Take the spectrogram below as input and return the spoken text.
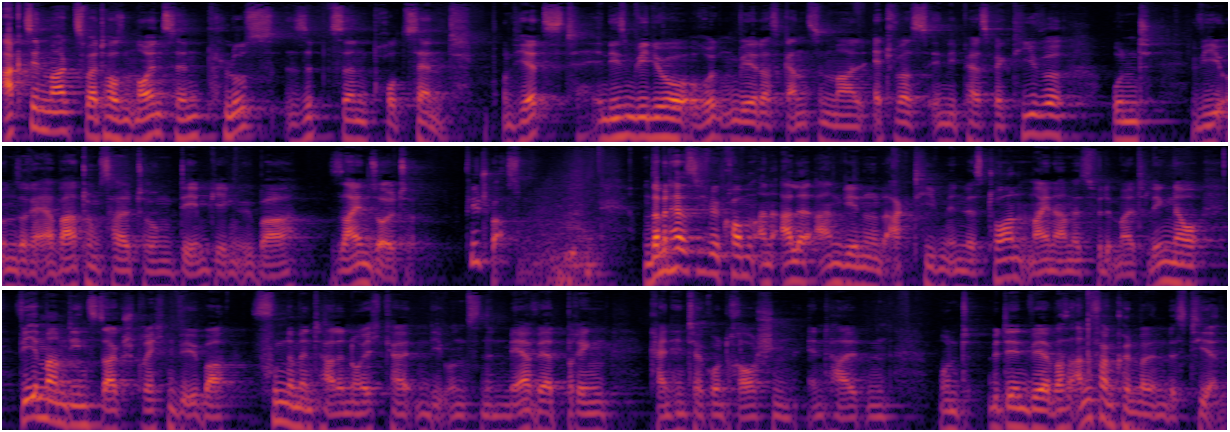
Aktienmarkt 2019 plus 17 Prozent. Und jetzt in diesem Video rücken wir das Ganze mal etwas in die Perspektive und wie unsere Erwartungshaltung dem gegenüber sein sollte. Viel Spaß! Und damit herzlich willkommen an alle angehenden und aktiven Investoren. Mein Name ist Philipp Malte-Lingnau. Wie immer am Dienstag sprechen wir über fundamentale Neuigkeiten, die uns einen Mehrwert bringen, kein Hintergrundrauschen enthalten und mit denen wir was anfangen können beim Investieren.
